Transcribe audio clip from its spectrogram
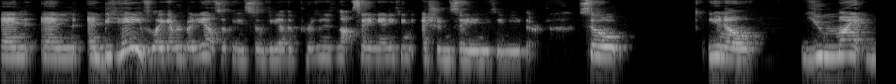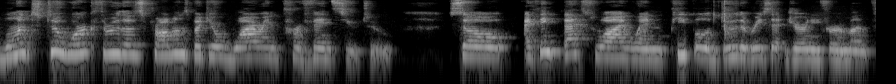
And and and behave like everybody else. Okay, so the other person is not saying anything. I shouldn't say anything either. So, you know, you might want to work through those problems, but your wiring prevents you to. So I think that's why when people do the reset journey for a month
